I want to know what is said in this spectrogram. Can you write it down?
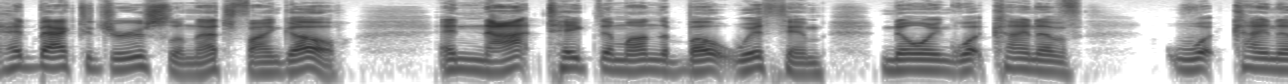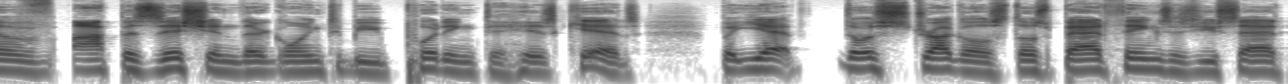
head back to Jerusalem. That's fine. Go. And not take them on the boat with him, knowing what kind of what kind of opposition they're going to be putting to his kids. But yet, those struggles, those bad things, as you said,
